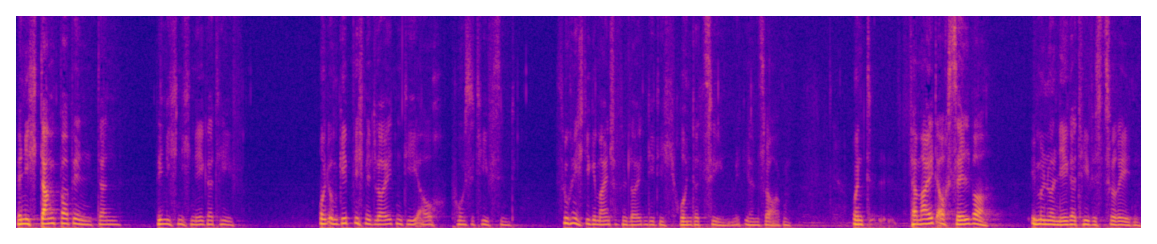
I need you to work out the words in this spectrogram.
wenn ich dankbar bin, dann bin ich nicht negativ. Und umgib dich mit Leuten, die auch positiv sind. Such nicht die Gemeinschaft mit Leuten, die dich runterziehen mit ihren Sorgen. Und vermeid auch selber immer nur Negatives zu reden.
